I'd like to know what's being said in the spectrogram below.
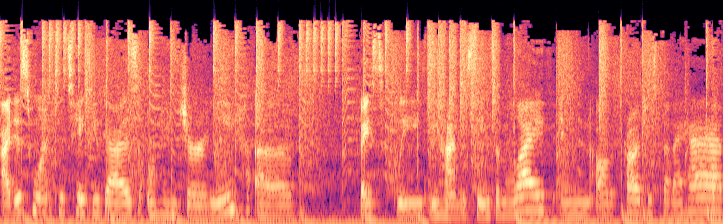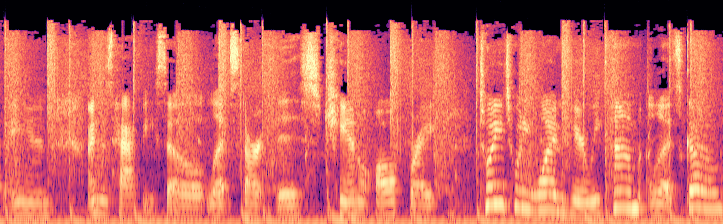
I just want to take you guys on a journey of basically behind the scenes of my life and all the projects that I have and I'm just happy. So let's start this channel off right. 2021, here we come. Let's go.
